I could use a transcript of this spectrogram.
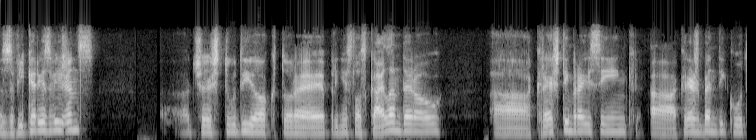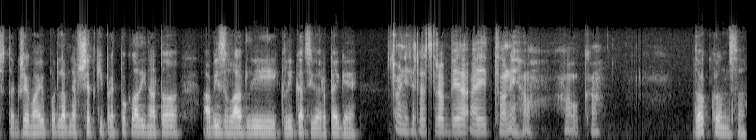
z Vicarious Visions, čo je štúdio, ktoré prinieslo Skylanderov a Crash Team Racing a Crash Bandicoot, takže majú podľa mňa všetky predpoklady na to, aby zvládli klikaciu RPG. Oni teraz robia aj Tonyho Hawka. Dokonca.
